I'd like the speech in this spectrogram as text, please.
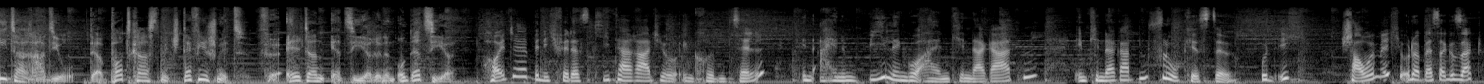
Kita Radio, der Podcast mit Steffi Schmidt für Eltern, Erzieherinnen und Erzieher. Heute bin ich für das Kita-Radio in Gröbenzell in einem bilingualen Kindergarten, im Kindergarten Flohkiste. Und ich schaue mich, oder besser gesagt,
